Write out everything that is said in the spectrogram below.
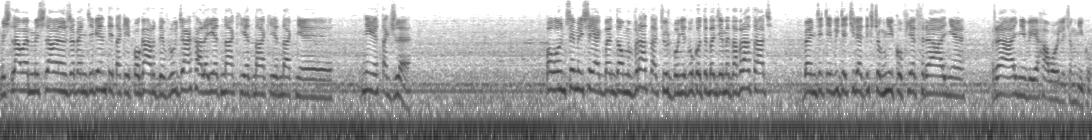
myślałem, myślałem, że będzie więcej takiej pogardy w ludziach, ale jednak, jednak, jednak nie, nie jest tak źle. Połączymy się jak będą wracać już, bo niedługo tu będziemy zawracać. Będziecie widzieć ile tych ciągników jest realnie, realnie wyjechało ile ciągników.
